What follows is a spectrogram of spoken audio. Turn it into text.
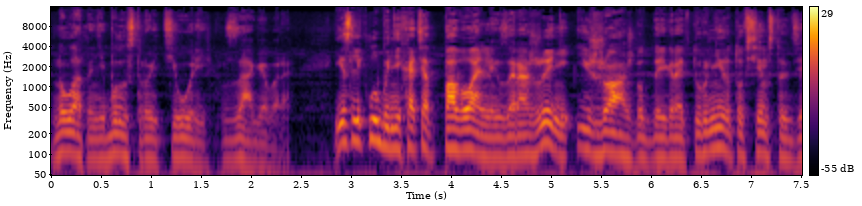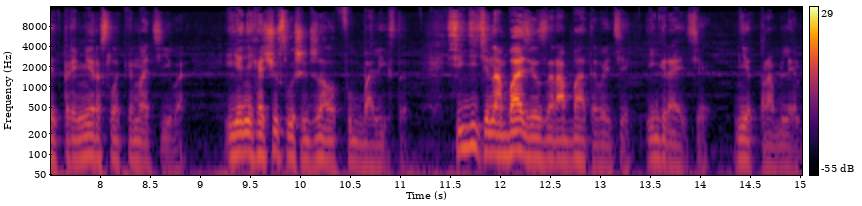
Ну ладно, не буду строить теорий заговора. Если клубы не хотят повальных заражений и жаждут доиграть турнир, то всем стоит взять пример с Локомотива. И я не хочу слышать жалоб футболистов. Сидите на базе, зарабатывайте, играйте. Нет проблем.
